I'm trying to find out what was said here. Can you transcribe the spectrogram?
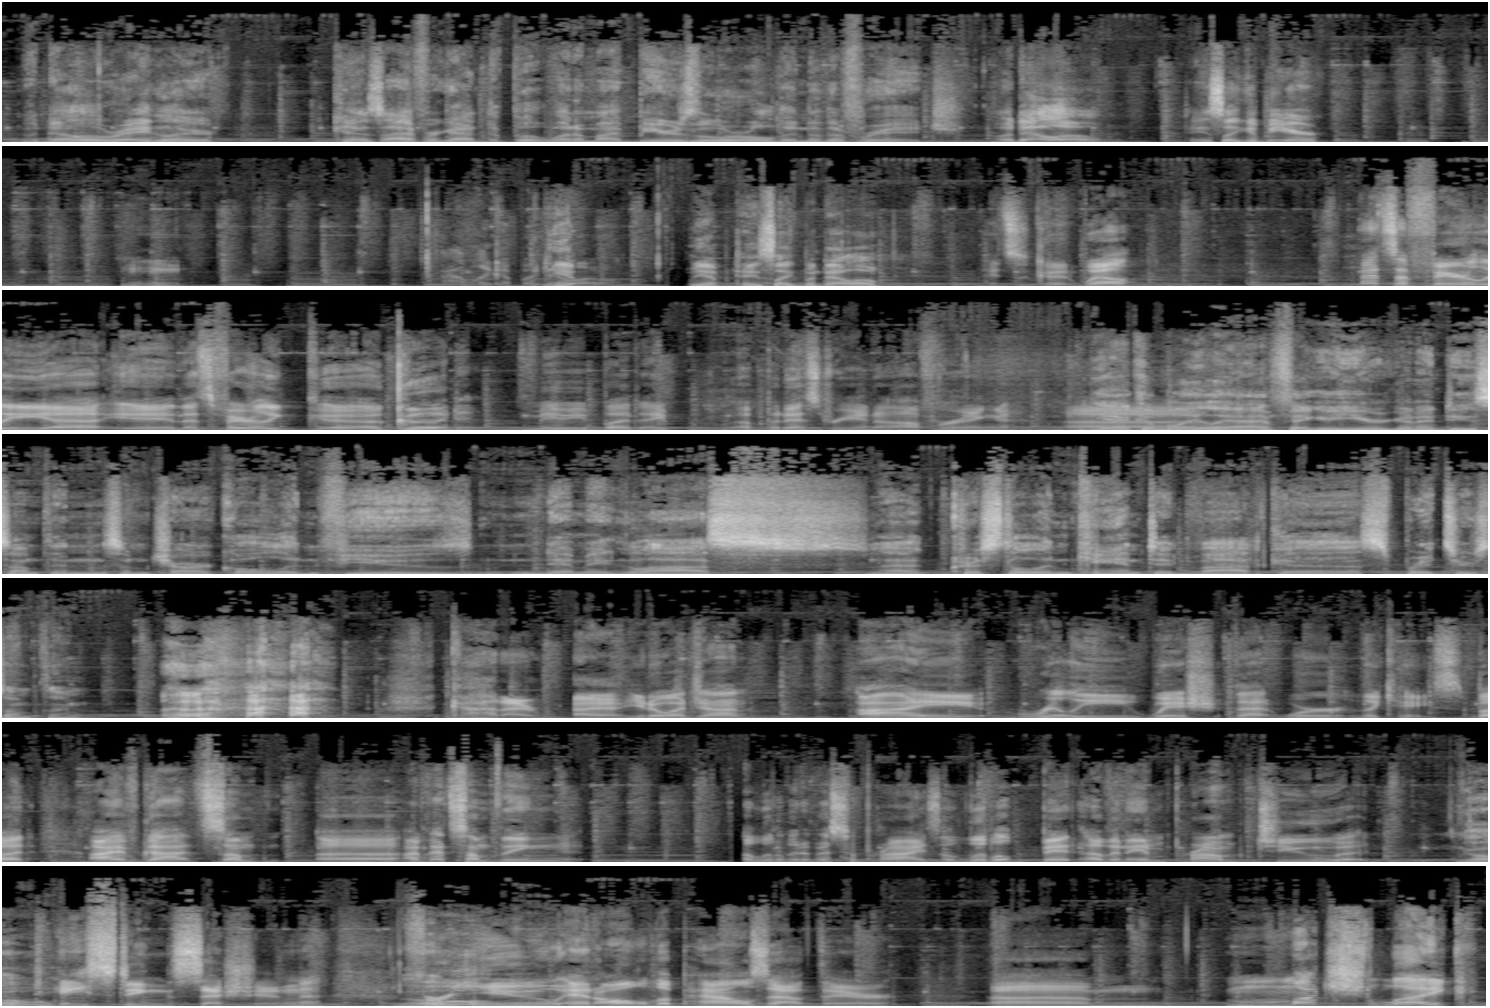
Modelo Regular, because I forgot to put one of my beers of the world into the fridge. Modelo. Tastes like a beer. Hmm. I like a Modelo. Yep, tastes like Modelo. It's good. Well, that's a fairly uh, eh, that's fairly uh, good, maybe, but a, a pedestrian offering. Uh, yeah, completely. I figure you're going to do something, some charcoal infused demi-glace, uh, crystal encanted vodka spritz or something. God, I, I, you know what, John? I really wish that were the case, but I've got some, uh, I've got something, a little bit of a surprise, a little bit of an impromptu Oh, tasting session for Oh. you and all the pals out there. Um, much like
